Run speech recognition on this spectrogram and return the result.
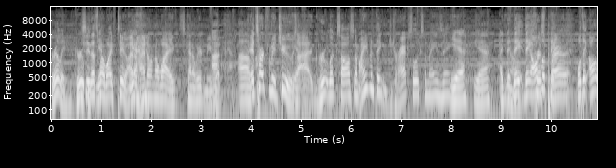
Really, Groot. See, that's Yeah. my wife too. I, don't, I don't know why. It's kind of weird to me, but um, it's hard for me to choose. yeah. I, Groot looks awesome. I even think Drax looks amazing. Yeah, yeah. I, You know, they they all Chris look they- well. They all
